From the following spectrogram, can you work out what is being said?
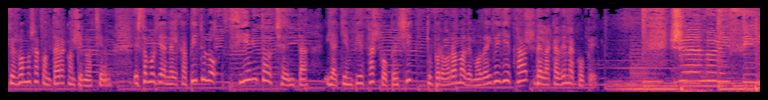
que os vamos a contar a continuación. Estamos ya en el capítulo 180 y aquí empieza Cope Chic, tu programa de moda y belleza de la cadena Cope. J'aime les filles.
